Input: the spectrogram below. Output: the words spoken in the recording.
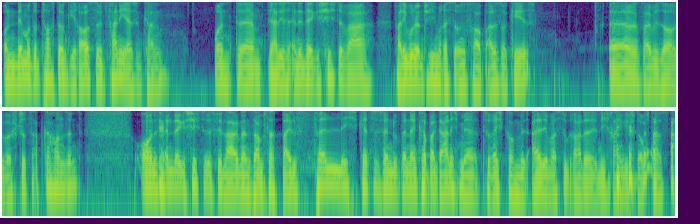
und nehme unsere Tochter und gehe raus, damit Fanny essen kann. Und ähm, ja, das Ende der Geschichte war, Fanny wurde natürlich im Restaurant gefragt, ob alles okay ist, äh, weil wir so überstürzt abgehauen sind. Und das Ende der Geschichte ist, wir lagen dann Samstag beide völlig, kennst du es, wenn du, wenn dein Körper gar nicht mehr zurechtkommt mit all dem, was du gerade in dich reingestopft hast.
